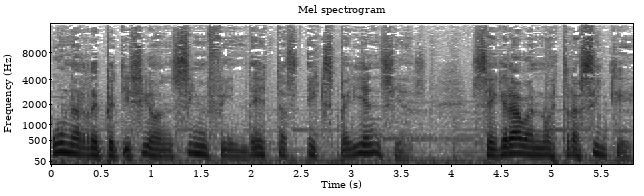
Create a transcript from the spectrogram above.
Una repetición sin fin de estas experiencias se graba en nuestra psique,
